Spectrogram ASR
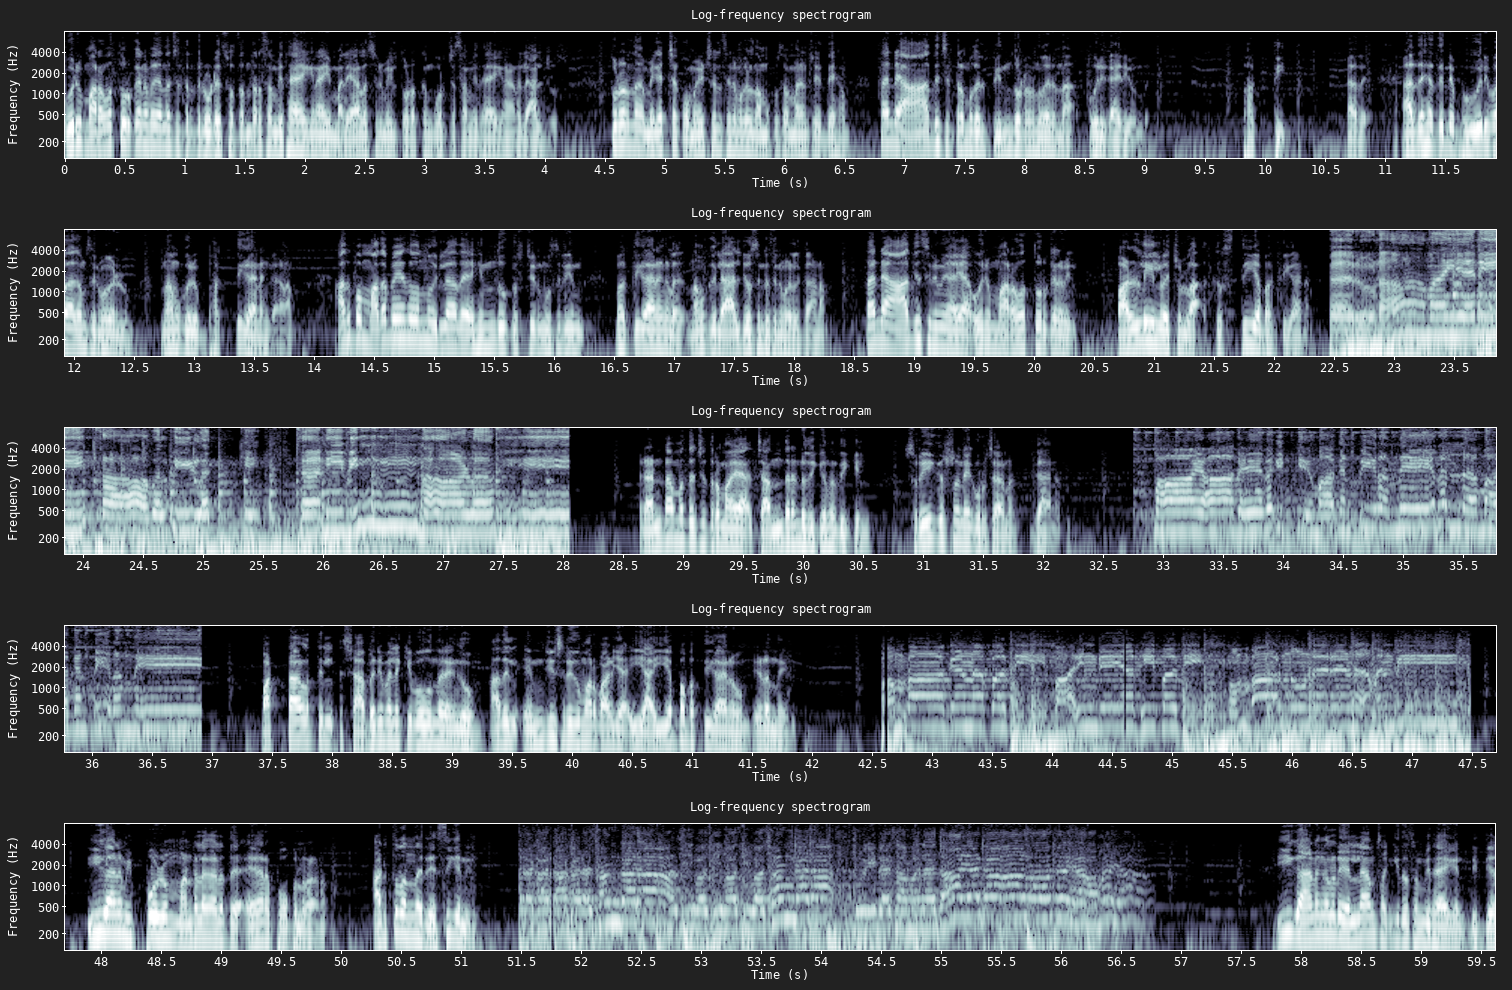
ഒരു മറവത്തൂർ കനവ് എന്ന ചിത്രത്തിലൂടെ സ്വതന്ത്ര സംവിധായകനായി മലയാള സിനിമയിൽ തുടക്കം കുറിച്ച സംവിധായകനാണ് ലാൽ ജോസ്. തുടർന്ന് മികച്ച കൊമേഴ്ഷ്യൽ സിനിമകൾ നമുക്ക് സമ്മാനിച്ച ഇദ്ദേഹം തന്റെ ആദ്യ ചിത്രം മുതൽ പിന്തുടർന്നു വരുന്ന ഒരു കാര്യമുണ്ട്. ഭക്തി. അതെ അദ്ദേഹത്തിന്റെ ഭൂരിഭാഗം സിനിമകളിലും നമുക്കൊരു ഭക്തി ഗാനം കാണാം. അതിപ്പോൾ മതഭേദമൊന്നും ഇല്ലാതെ ഹിന്ദു ക്രിസ്ത്യൻ മുസ്ലിം ഭക്തിഗാനങ്ങൾ നമുക്ക് ലാൽ ജോസിന്റെ സിനിമകളിൽ കാണാം. തന്റെ ആദ്യ സിനിമയായ ഒരു മറവത്തൂർ കനവിൽ പള്ളിയിൽ വെച്ചുള്ള ക്രിസ്തീയ ഭക്തിഗാനം കരുണാമയനേ കാവൽ വിളക്കേ കനിവിൻ നാളമേ. രണ്ടാമത്തെ ചിത്രമായ ചന്ദ്രൻ ഉദിക്കുന്ന ദിക്കിൽ ശ്രീകൃഷ്ണനെ കുറിച്ചാണ് ഗാനം. മായാദേവകിക്ക് മകൻ പിറന്നേ നല്ല മകൻ പിറന്നേ. പട്ടാളത്തിൽ ശബരിമലയ്ക്ക് പോകുന്ന രംഗവും അതിൽ എം ജി ശ്രീകുമാർ പാടിയ ഈ അയ്യപ്പ ഭക്തി ഗാനവും ഇടം നേടി. ഈ ഗാനം ഇപ്പോഴും മണ്ഡലകാലത്ത് ഏറെ പോപ്പുലറാണ്. അടുത്തു വന്ന രസികനിൽ. ഈ ഗാനങ്ങളുടെ എല്ലാം സംഗീത സംവിധായകൻ വിദ്യാ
